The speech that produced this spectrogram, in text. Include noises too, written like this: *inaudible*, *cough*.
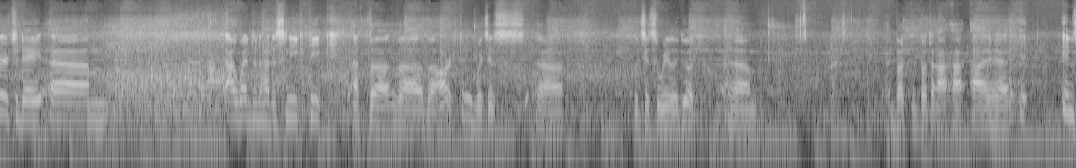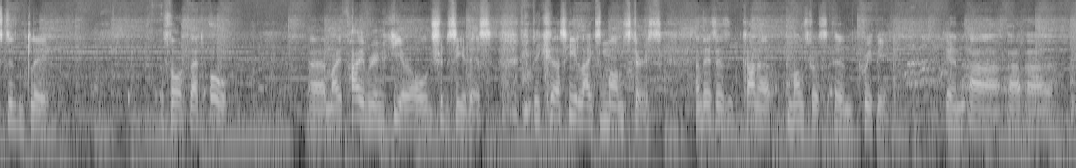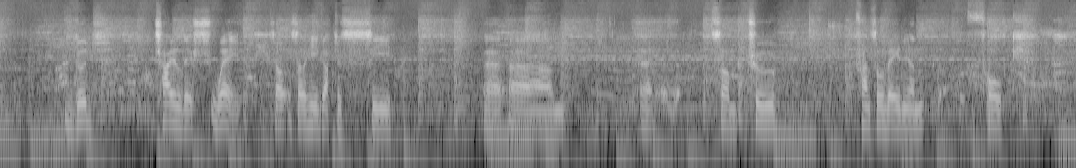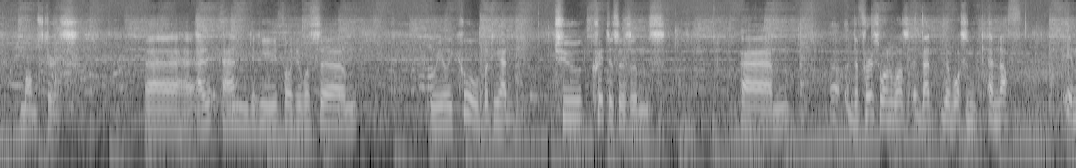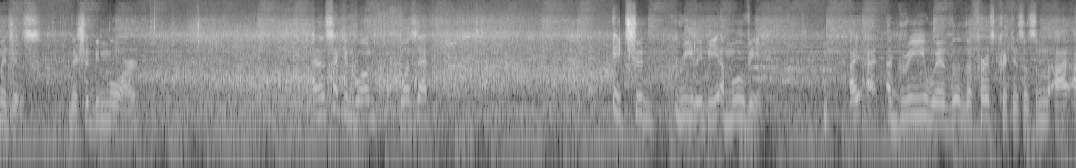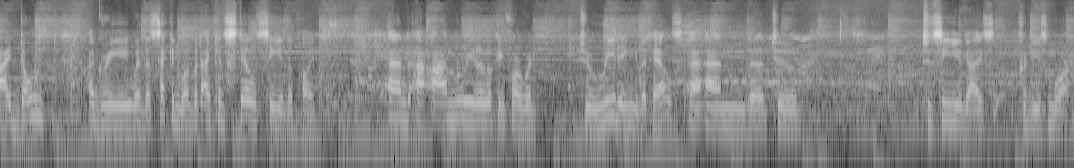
earlier today, um, I went and had a sneak peek at the, the, the art, which is uh, which is really good. Um, but but I, I, I uh, instantly thought that oh, uh, my five-year-old should see this *laughs* because he likes monsters, and this is kind of monstrous and creepy in a, a, good childish way. So so he got to see uh, um, uh, some true Transylvanian folk monsters. Uh, and, and, he thought it was um, really cool, but he had two criticisms. Um, uh, the first one was that there wasn't enough images. There should be more. And the second one was that it should really be a movie. I, I, agree with the first criticism. I, I, don't agree with the second one, but I can still see the point. And I, am really looking forward to reading the tales and uh, to to see you guys produce more.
